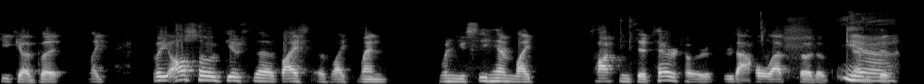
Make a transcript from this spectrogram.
Kika, but like, but he also gives the advice of like when, when you see him like talking to Territory through that whole episode of yeah, just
